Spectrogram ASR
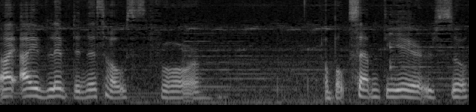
I, I've lived in this house for about 70 years, so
